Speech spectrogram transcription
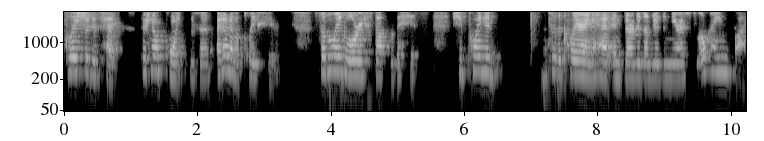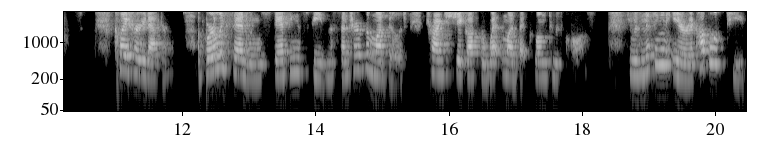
Clay shook his head. There's no point, he said. I don't have a place here. Suddenly, Glory stopped with a hiss. She pointed to the clearing ahead and darted under the nearest low-hanging vines. Clay hurried after him. A burly sandwing was stamping his feet in the center of the mud village, trying to shake off the wet mud that clung to his claws. He was missing an ear and a couple of teeth,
